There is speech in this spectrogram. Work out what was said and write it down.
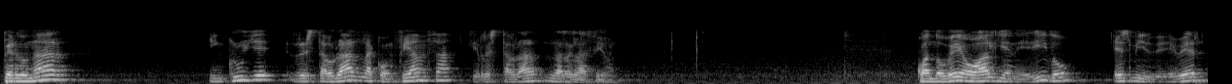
Perdonar incluye restaurar la confianza y restaurar la relación. Cuando veo a alguien herido, es mi deber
